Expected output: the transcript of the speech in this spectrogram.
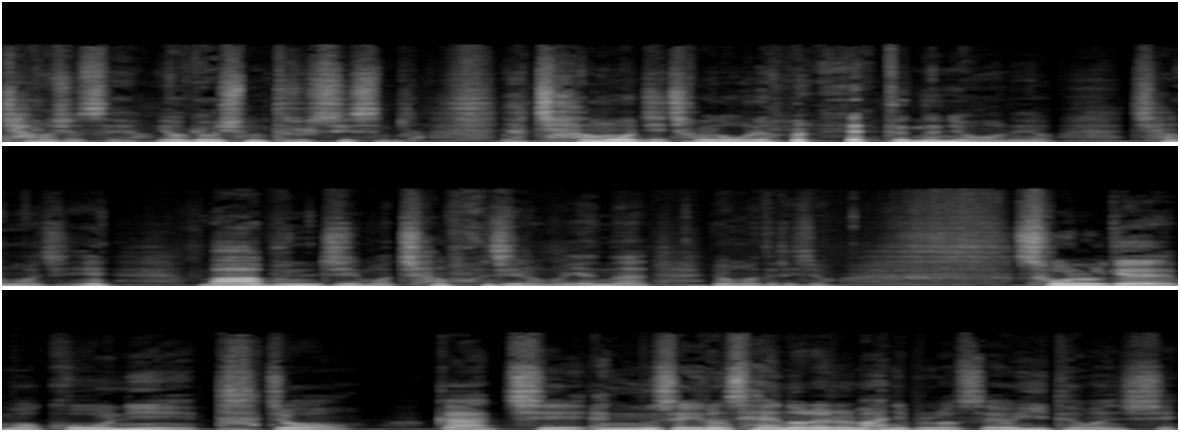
잘 오셨어요. 여기 오시면 들을 수 있습니다. 야, 창호지 참 이거 오랜만에 듣는 용어네요. 창호지. 마분지, 뭐 창호지 이런 거 옛날 용어들이죠. 솔개, 뭐 고니, 타조, 까치, 앵무새 이런 새 노래를 많이 불렀어요. 이태원 씨.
